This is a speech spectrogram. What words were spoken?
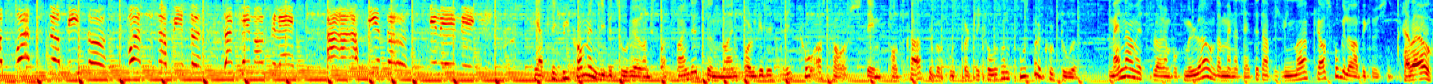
Und warten noch ein bisschen, warten noch ein bisschen, dann können wir uns vielleicht äh, ein Viertel genehmigen. Herzlich willkommen, liebe Zuhörer und Sportfreunde, zur neuen Folge des Trikot-Austauschs, dem Podcast über Fußballtrikots und Fußballkultur. Mein Name ist Florian Bruckmüller und an meiner Seite darf ich wie immer Klaus Vogelauer begrüßen. Hello.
